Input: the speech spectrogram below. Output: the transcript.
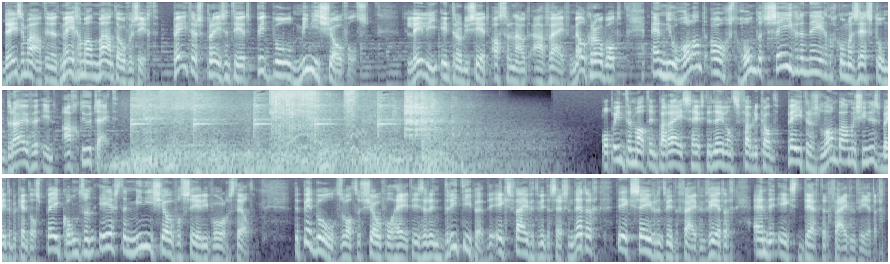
Deze maand in het Megaman maandoverzicht. Peters presenteert Pitbull mini shovels. Lely introduceert astronaut A5 melkrobot. En Nieuw-Holland oogst 197,6 ton druiven in 8 uur tijd. Op Intermat in Parijs heeft de Nederlandse fabrikant Peters Landbouwmachines, beter bekend als Pecon, zijn eerste mini-shovel-serie voorgesteld. De Pitbull, zoals de shovel heet, is er in drie typen: de X2536, de X2745 en de X3045.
